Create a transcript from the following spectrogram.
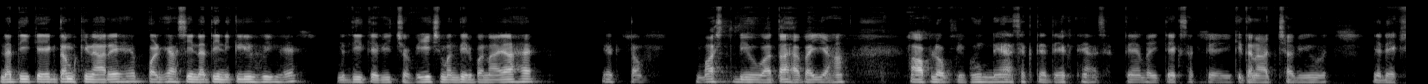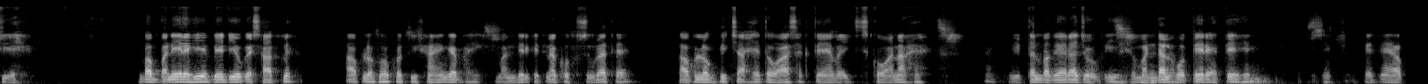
नदी के एकदम किनारे है, बढ़िया सी नदी निकली हुई है। नदी के बीचों बीच मंदिर बनाया है। एकदम मस्त व्यू आता है भाई यहाँ। आप लोग भी घूमने आ सकते हैं, देखने आ सकते हैं, भाई देख सकते हैं कितना अच्छा व्यू है। ये देखिए, बब बने रहिए वीडियो के साथ में। आप लोगों को दिखाएँगे भाई, मंदिर कितना खूबसूरत है। आप लोग भी चाहे तो आ सकते हैं भाई, जिसको आना है। कीर्तन वगैरह जो भी मंडल होते रहते हैं, देख सकते हैं आप।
